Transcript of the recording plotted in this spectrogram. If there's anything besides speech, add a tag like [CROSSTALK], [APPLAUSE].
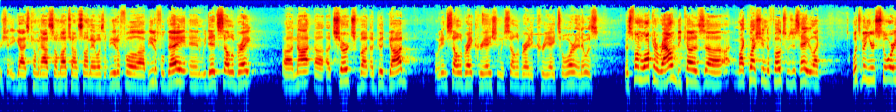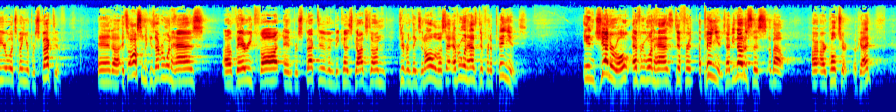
Appreciate you guys coming out so much on Sunday. It was a beautiful, uh, beautiful day, and we did celebrate uh, not uh, a church, but a good God. We didn't celebrate creation; we celebrated Creator, and it was it was fun walking around because uh, my question to folks was just, "Hey, like, what's been your story here? What's been your perspective?" And uh, it's awesome because everyone has a varied thought and perspective, and because God's done different things in all of us, everyone has different opinions in general, everyone has different opinions. Have you noticed this about our, our culture? Okay?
